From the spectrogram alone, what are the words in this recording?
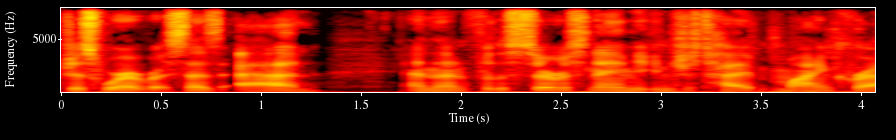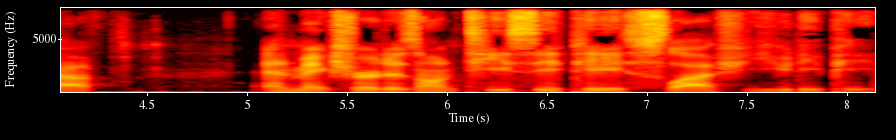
just wherever it says add and then for the service name, you can just type Minecraft and make sure it is on TCP slash UDP.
